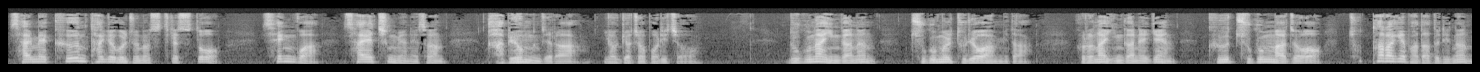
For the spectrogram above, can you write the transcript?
삶에 큰 타격을 주는 스트레스도 생과 사회 측면에선 가벼운 문제라 여겨져 버리죠. 누구나 인간은 죽음을 두려워합니다. 그러나 인간에겐 그 죽음마저 초탈하게 받아들이는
